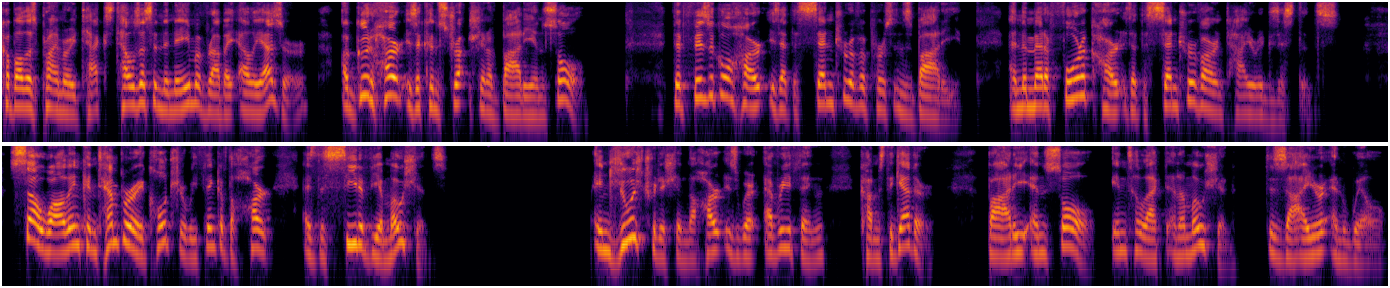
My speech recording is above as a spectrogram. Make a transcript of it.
Kabbalah's primary text, tells us in the name of Rabbi Eliezer, a good heart is a construction of body and soul. The physical heart is at the center of a person's body, and the metaphoric heart is at the center of our entire existence. So, while in contemporary culture we think of the heart as the seat of the emotions, in Jewish tradition, the heart is where everything comes together body and soul, intellect and emotion, desire and will.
